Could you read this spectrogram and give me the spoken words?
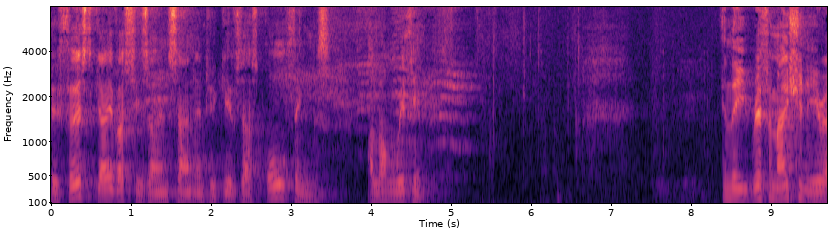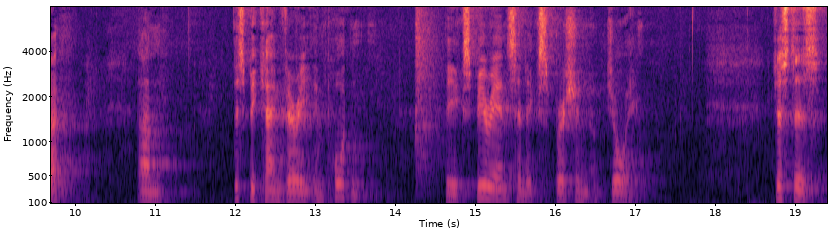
who first gave us his own Son and who gives us all things along with him. In the Reformation era, um, this became very important the experience and expression of joy. Just as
